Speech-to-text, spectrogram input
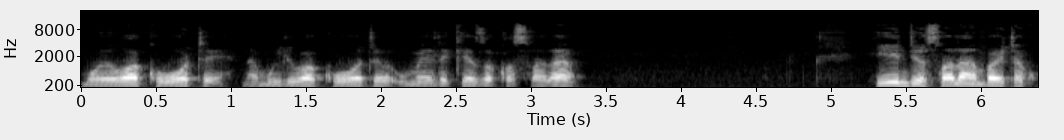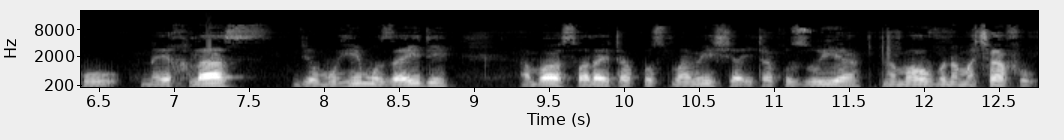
Moyo wako wote na mwili wako wote umeelekezwa kwa swala. Hii ndio swala ambayo itaku na ikhlas ndio muhimu zaidi ambayo swala itakusimamisha itakuzuia na maovu na machafu.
